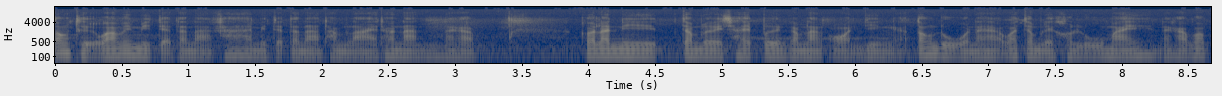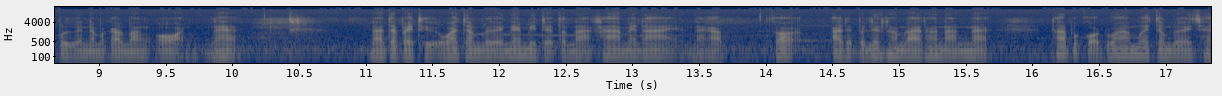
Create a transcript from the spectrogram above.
ต้องถือว่าไม่มีเจตนาฆ่า มีเจตนาทำร้ายเท่านั้นนะครับ กรณีจำเลยใช้ปืนกำลังอ่อนยิงต้องดูนะฮะว่าจำเลยเขารู้ไหมนะครับ ว่าปืนมันกำลังอ่อนนะฮะนะจะไปถือว่าจำเลยเนี่ยมีเจตนาฆ่าไม่ได้นะครับ ก็อาจจะเป็นเรื่องทำร้ายเท่านั้นนะถ้าปรากฏว่าเมื่อจำเลยใช้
